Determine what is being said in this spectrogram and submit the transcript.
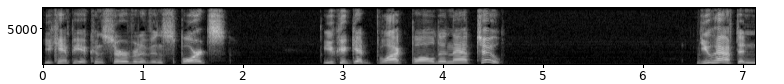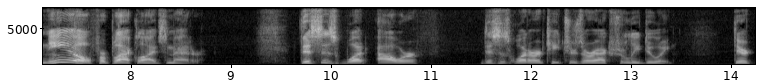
you can't be a conservative in sports you could get blackballed in that too. You have to kneel for Black Lives Matter. This is what our this is what our teachers are actually doing. They're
